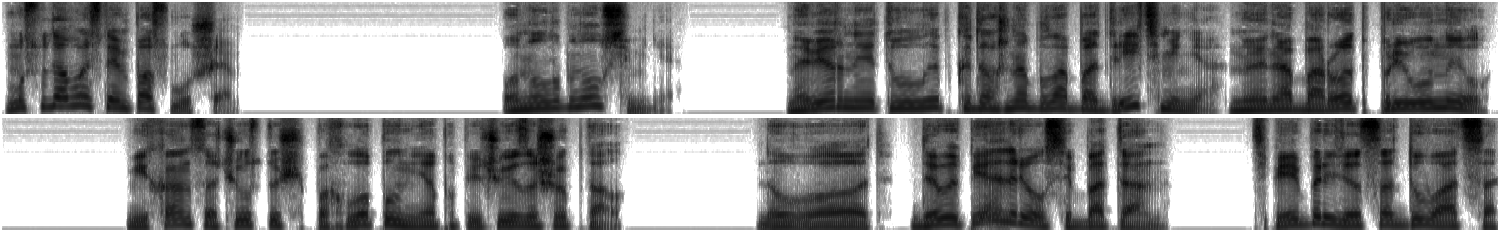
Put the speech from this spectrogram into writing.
Мы с удовольствием послушаем». Он улыбнулся мне. Наверное, эта улыбка должна была бодрить меня, но и наоборот приуныл. Михан сочувствующе похлопал меня по плечу и зашептал. «Ну вот, да выпендрился, ботан. Теперь придется отдуваться.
